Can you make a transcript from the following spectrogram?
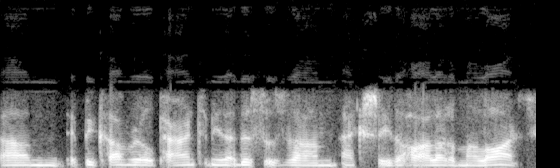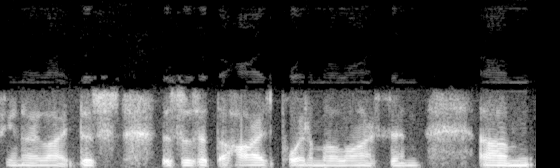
um, it became real apparent to me that this was um, actually the highlight of my life. You know, like this, this was at the highest point of my life, and um,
